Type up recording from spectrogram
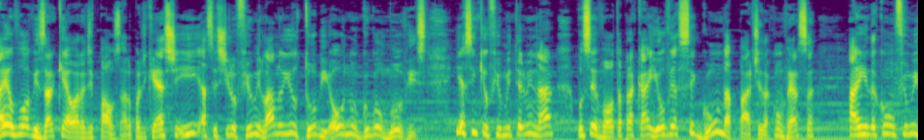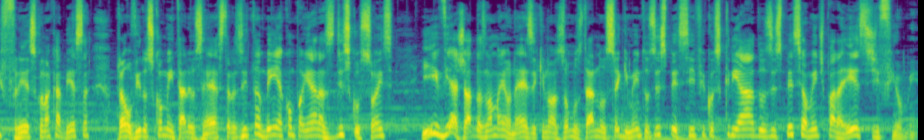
Aí eu vou avisar que é hora de pausar o podcast e assistir o filme lá no YouTube ou no Google Movies. E assim que o filme terminar, você volta para cá e ouve a segunda parte da conversa ainda com o filme fresco na cabeça, para ouvir os comentários extras e também acompanhar as discussões e viajadas na maionese que nós vamos dar nos segmentos específicos criados especialmente para este filme.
